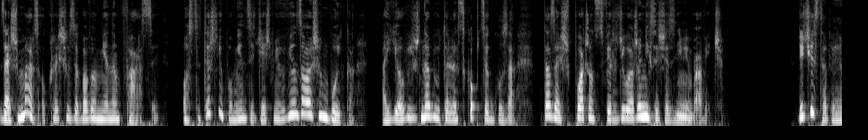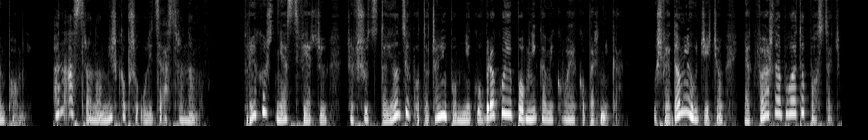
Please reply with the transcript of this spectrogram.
zaś Mars określił zabawę mianem farsy. Ostatecznie pomiędzy dziećmi wywiązała się bójka, a Jowisz nabił teleskopce guza, ta zaś płacząc stwierdziła, że nie chce się z nimi bawić. Dzieci stawiają pomnik. Pan astronom mieszkał przy ulicy Astronomów. Któregoś dnia stwierdził, że wśród stojących w otoczeniu pomników brakuje pomnika Mikołaja Kopernika. Uświadomił dzieciom, jak ważna była to postać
